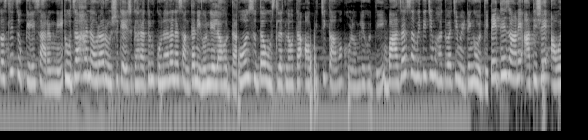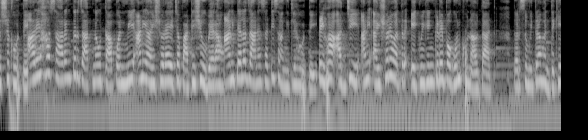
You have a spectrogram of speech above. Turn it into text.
कसली चूक केली सारंगने? तुझा हा नवरा ऋषिकेश घरातून कुणाला न सांगता निघून गेला होता. फोन सुद्धा उचलत नव्हता. ऑफिसची कामं खोळंबली होती. बाजार समितीची महत्वाची मीटिंग होती. तेथे जाणे अतिशय आवश्यक होते. अरे हा सारंग तर जात नव्हता पण मी आणि ऐश्वर्या याच्या पाठीशी उभे राहू आणि त्याला जाण्यासाठी सांगितले होते. तेव्हा आजी आणि ऐश्वर्या मात्र एकमेकींकडे बघून खुणावतात. तर सुमित्रा म्हणते की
